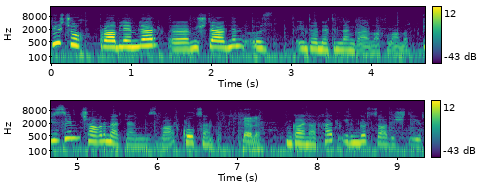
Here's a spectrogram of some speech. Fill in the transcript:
Bir çox problemlər ə, müştərinin öz internetindən qaynaqlanır. Bizim çağrı mərkəzimiz var, call center. Bəli. Qaynar xətt 24 saat işləyir.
